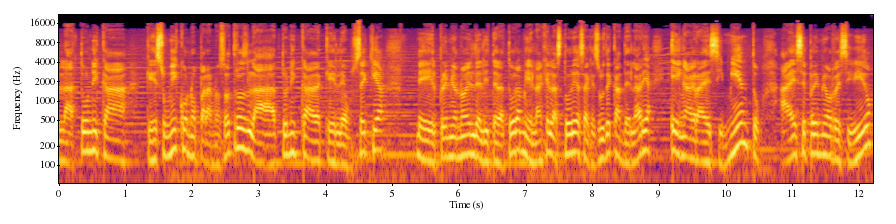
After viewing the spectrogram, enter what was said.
la túnica que es un icono para nosotros, la túnica que le obsequia el premio Nobel de Literatura Miguel Ángel Asturias a Jesús de Candelaria en agradecimiento a ese premio recibido.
